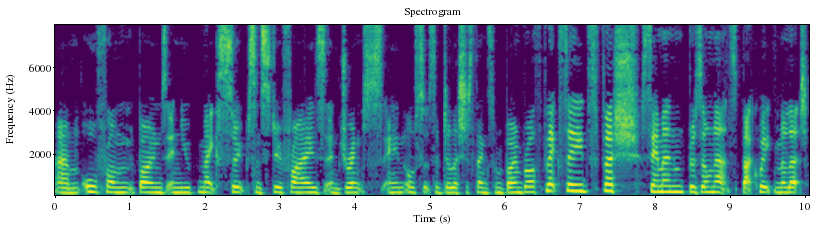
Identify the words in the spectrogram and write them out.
um, all from bones, and you make soups and stir fries and drinks and all sorts of delicious things from bone broth. Flax seeds, fish, salmon, Brazil nuts, buckwheat, millet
